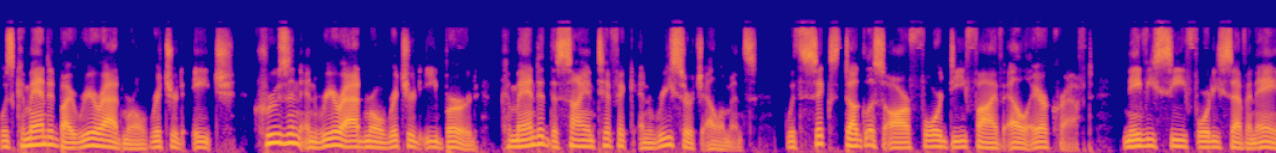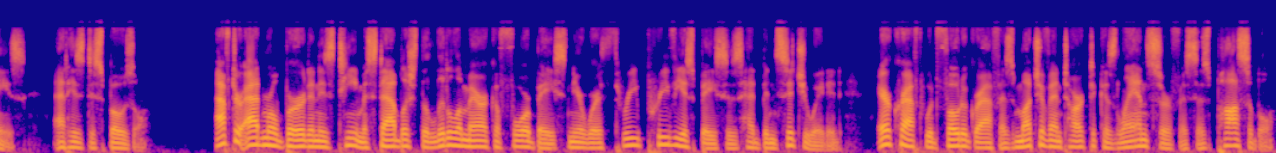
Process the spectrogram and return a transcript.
was commanded by Rear Admiral Richard H. Cruzen and Rear Admiral Richard E. Byrd commanded the scientific and research elements with six Douglas R-4D5L aircraft, Navy C-47As, at his disposal. After Admiral Byrd and his team established the Little America 4 base near where three previous bases had been situated, aircraft would photograph as much of Antarctica's land surface as possible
